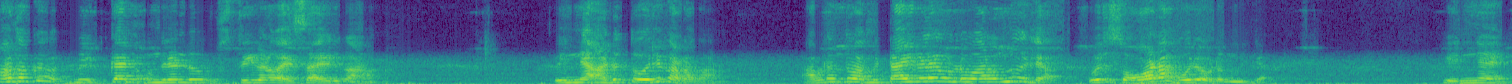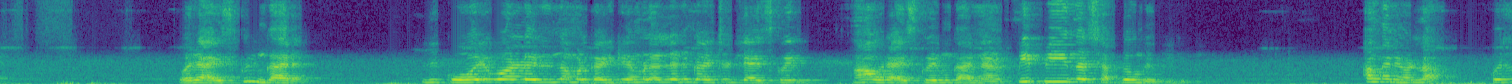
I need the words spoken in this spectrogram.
അതൊക്കെ വിൽക്കാൻ ഒന്ന് രണ്ട് സ്ത്രീകൾ വയസ്സായവർ കാണും. പിന്നെ അടുത്തൊരു കട കാണും. അവിടെ എന്തുവാ? മിഠായികളെ ഉള്ളൂ വേറെ ഒന്നുമില്ല. ഒരു സോഡ പോലും അവിടെ ഒന്നുമില്ല. പിന്നെ ഒരു ഐസ്ക്രീംകാരൻ ഈ കോഴി പോലുള്ള ഇരുന്ന് നമ്മൾ കഴിക്കുക നമ്മളെല്ലാവരും കഴിച്ചിട്ടില്ല ഐസ്ക്രീം ആ ഒരു ഐസ്ക്രീംകാരനാണ് പി പി എന്ന ശബ്ദവും കേൾപ്പിക്കും. അങ്ങനെയുള്ള ഒരു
